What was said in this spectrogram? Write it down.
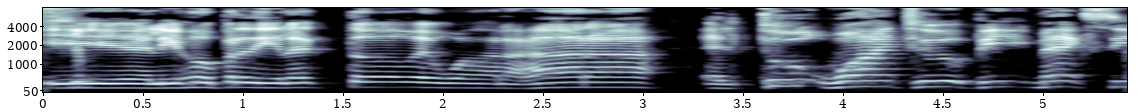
Y el hijo predilecto de Guadalajara, el 2Y2B Maxi.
